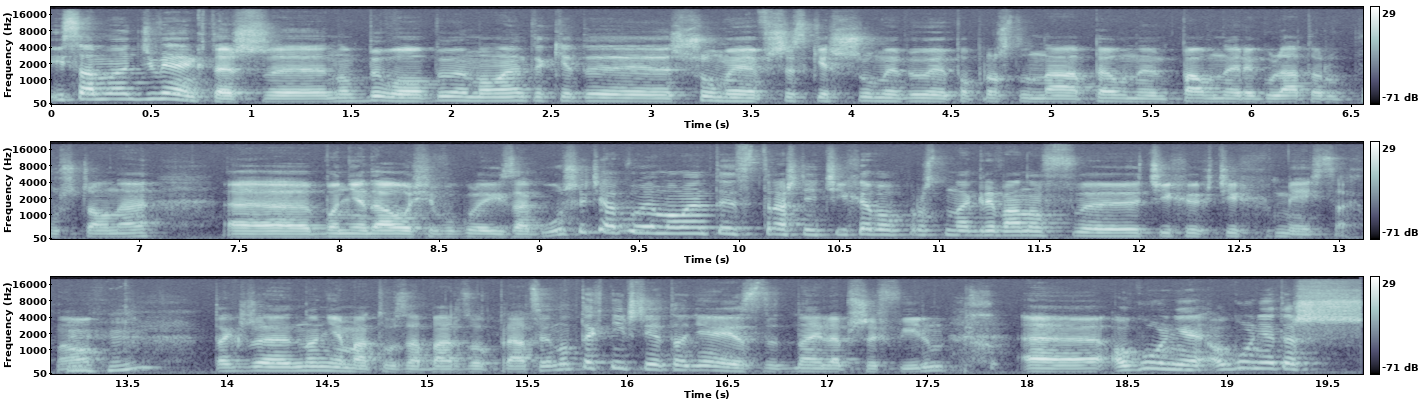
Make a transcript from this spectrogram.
i sam dźwięk też, e, no było, były momenty, kiedy szumy, wszystkie szumy były po prostu na pełny, pełny regulator puszczone, e, bo nie dało się w ogóle ich zagłuszyć, a były momenty strasznie ciche, bo po prostu nagrywano w e, cichych, cichych miejscach, no. Także no nie ma tu za bardzo pracy. No technicznie to nie jest najlepszy film. E, ogólnie, ogólnie też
